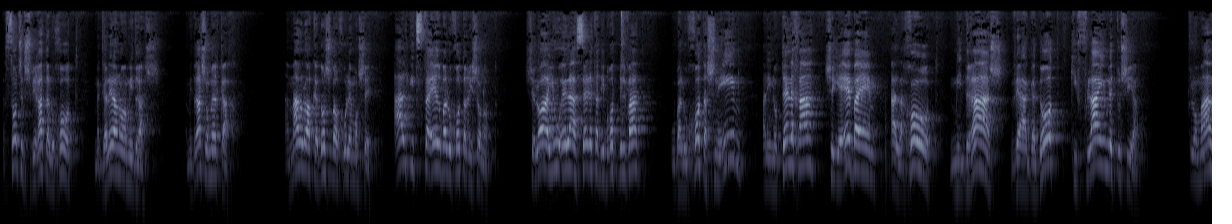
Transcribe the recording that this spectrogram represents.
את הסוד של שבירת הלוחות מגלה לנו המדרש. המדרש אומר כך: אמר לו הקדוש ברוך הוא למשה, אל תצטער בלוחות הראשונות, שלא היו אלא עשרת הדיברות בלבד, ובלוחות השניים אני נותן לך שיהא בהם הלכות, מדרש ואגדות כפליים לתושייה. כלומר,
